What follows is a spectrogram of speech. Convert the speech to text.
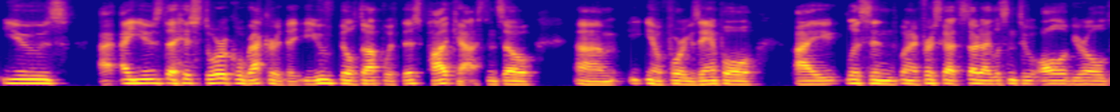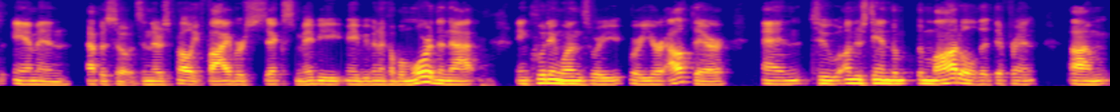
use I, I, use the historical record that you've built up with this podcast, and so um, you know, for example, I listened when I first got started. I listened to all of your old Ammon episodes, and there's probably five or six, maybe maybe even a couple more than that, including ones where you, where you're out there and to understand the, the model that different um,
